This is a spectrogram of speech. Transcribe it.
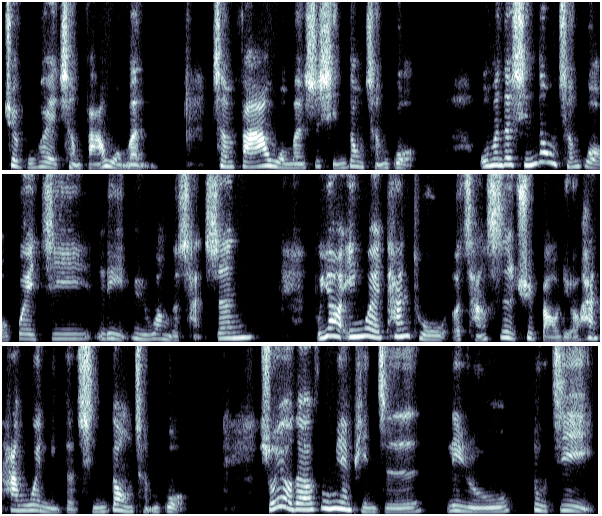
却不会惩罚我们。惩罚我们是行动成果，我们的行动成果会激励欲望的产生。不要因为贪图而尝试去保留和捍卫你的行动成果。所有的负面品质，例如妒忌、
